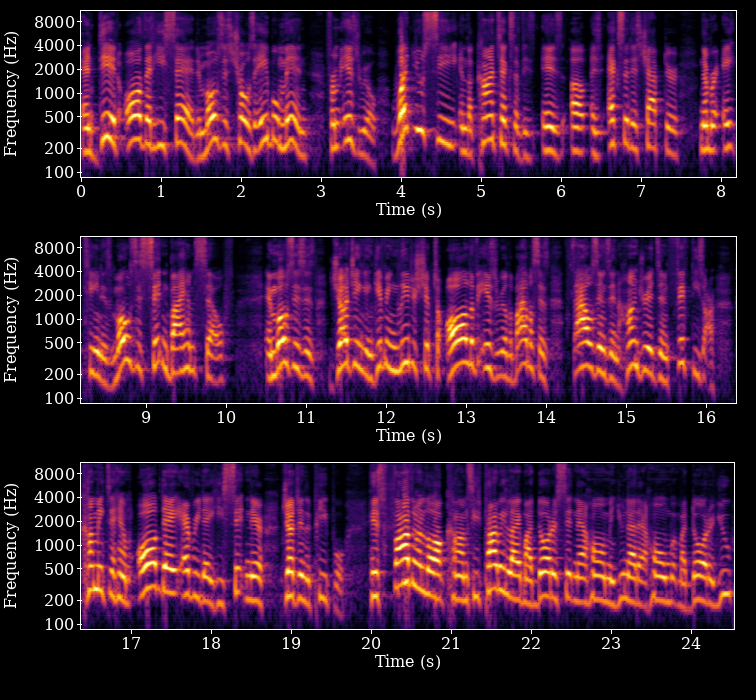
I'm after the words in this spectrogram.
and did all that he said. And Moses chose able men from Israel. What you see in the context of his, is, uh, Exodus chapter number 18 is Moses sitting by himself. And Moses is judging and giving leadership to all of Israel. The Bible says thousands and hundreds and fifties are coming to him all day, every day. He's sitting there judging the people. His father in law comes. He's probably like, My daughter's sitting at home and you're not at home with my daughter. You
